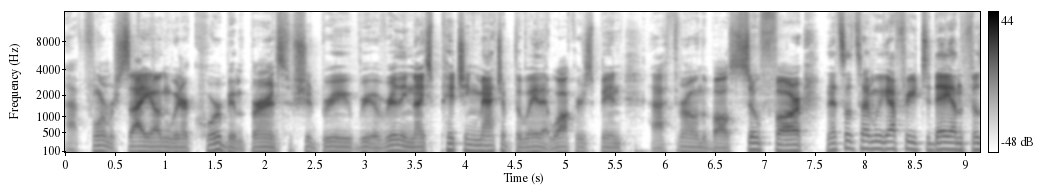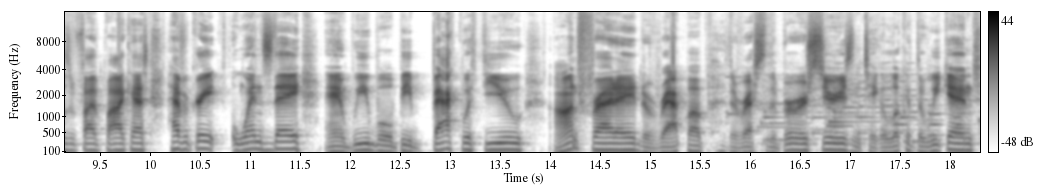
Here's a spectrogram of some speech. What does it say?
uh, former Cy Young winner Corbin Burnes so should be a really nice pitching matchup. The way that Walker's been uh, throwing the ball so far. And that's all the time we got for you today on the Phils in Five podcast. Have a great Wednesday, and we will be back with you on Friday to wrap up the rest of the Brewers series and take a look at the weekend.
